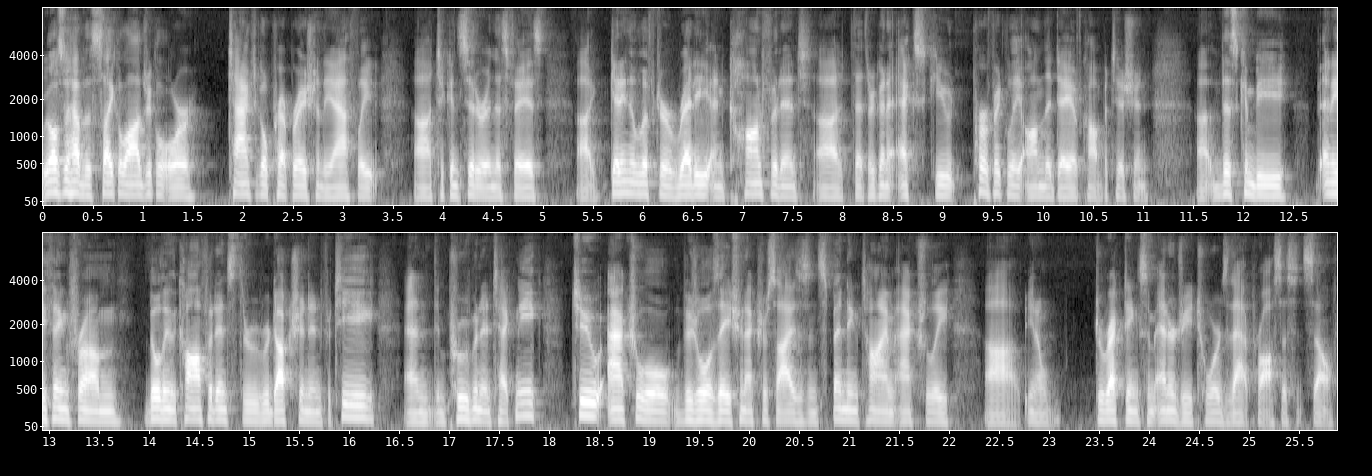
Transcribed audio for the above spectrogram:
We also have the psychological or tactical preparation of the athlete uh, to consider in this phase, uh, getting the lifter ready and confident uh, that they're going to execute perfectly on the day of competition. Uh, this can be anything from building the confidence through reduction in fatigue and improvement in technique to actual visualization exercises and spending time actually uh, you know, directing some energy towards that process itself.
